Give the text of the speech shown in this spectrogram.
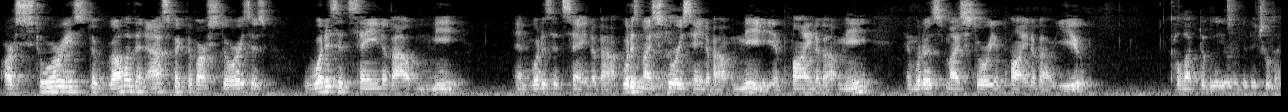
our stories, the relevant aspect of our stories is what is it saying about me? And what is it saying about, what is my story saying about me, implying about me? And what is my story implying about you, collectively or individually?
